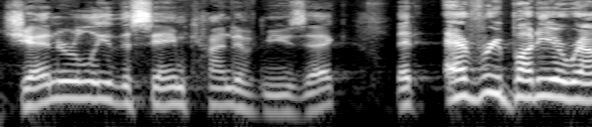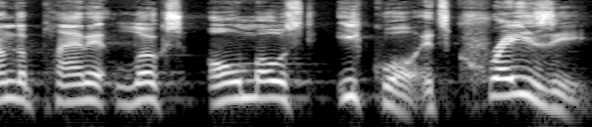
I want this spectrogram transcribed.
generally the same kind of music. That everybody around the planet looks almost equal. It's crazy.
